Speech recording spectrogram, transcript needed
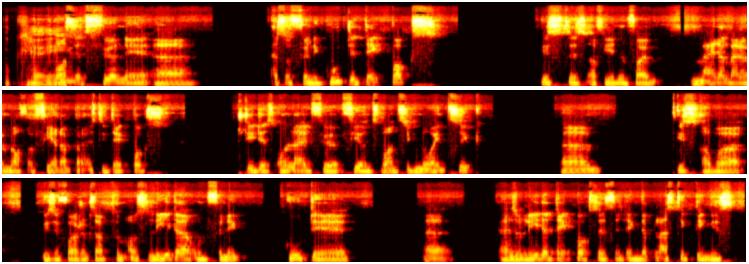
Okay. Was jetzt für eine, äh, also für eine gute Deckbox ist es auf jeden Fall meiner Meinung nach ein fairer Preis. Die Deckbox steht jetzt online für 24,90, äh, ist aber, wie Sie vorher schon gesagt haben, aus Leder und für eine gute, äh, also Leder-Deckbox, das nicht irgendein Plastikding ist,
